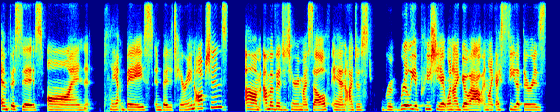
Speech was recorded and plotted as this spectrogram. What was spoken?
emphasis on plant based and vegetarian options. Um, I'm a vegetarian myself, and I just re- really appreciate when I go out and like I see that there is,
